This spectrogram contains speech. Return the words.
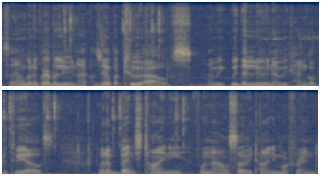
So I'm going to grab a Luna because we've got two elves and we, with the Luna we can go up to three elves. I'm going to bench Tiny for now, sorry Tiny my friend.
